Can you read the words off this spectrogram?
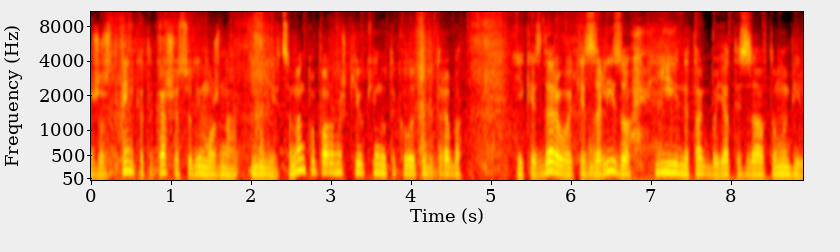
Жорсткенька така, що сюди можна і цементу пару мішків кинути, коли тобі треба, якесь дерево, якесь залізо, і не так боятись за автомобіль.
